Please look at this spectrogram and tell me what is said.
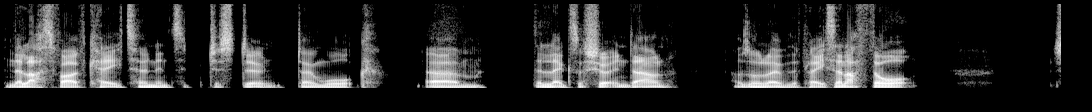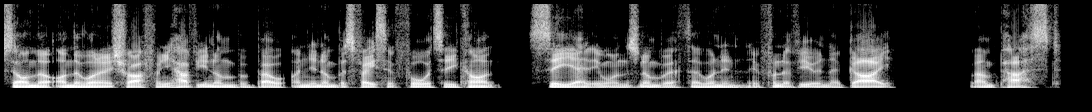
in the last five k turned into just don't don't walk. Um, the legs are shutting down. I was all over the place, and I thought so on the on the running triathlon, you have your number belt and your numbers facing forward, so you can't see anyone's number if they're running in front of you. And the guy ran past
